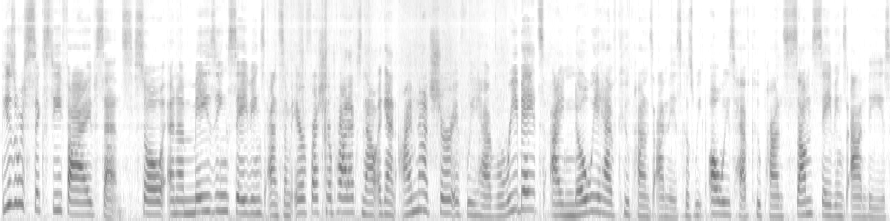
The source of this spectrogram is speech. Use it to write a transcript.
These were 65 cents. So an amazing savings on some air freshener products. Now, again, I'm not sure if we have rebates. I know we have coupons on these because we always have coupons, some savings on these.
